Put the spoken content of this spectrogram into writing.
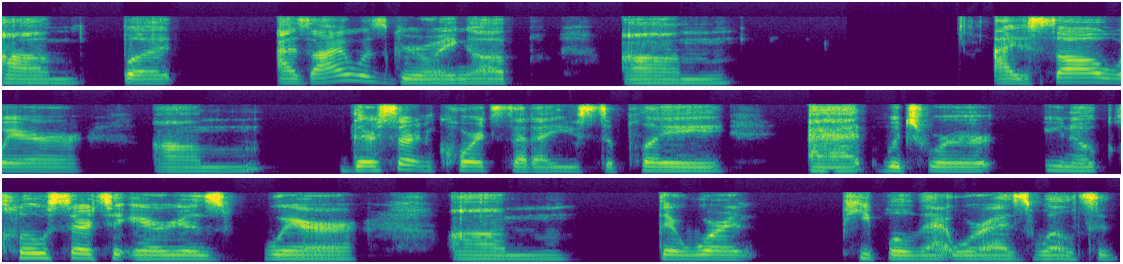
Um, but as I was growing up, um, I saw where um, there are certain courts that I used to play at, which were you know closer to areas where um, there weren't people that were as well to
